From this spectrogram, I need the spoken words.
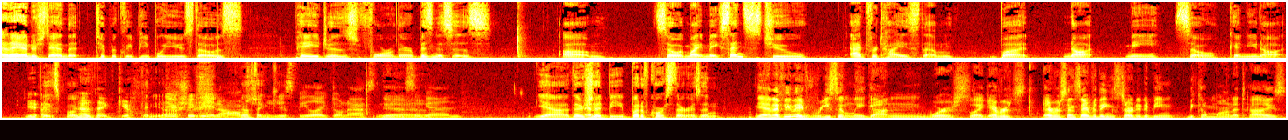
and I understand that typically people use those pages for their businesses. Um, so it might make sense to advertise them, but not me. So can you not? Yeah. Facebook. No, thank you. Can you There not? should be an option thank to you. just be like, "Don't ask me this again." Yeah, there should be, but of course there isn't. Yeah, and I think they've recently gotten worse. Like ever ever since everything started to be become monetized.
